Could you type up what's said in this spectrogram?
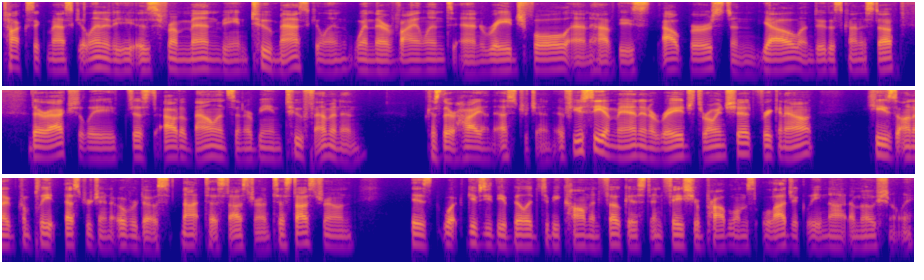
toxic masculinity is from men being too masculine when they're violent and rageful and have these outbursts and yell and do this kind of stuff. They're actually just out of balance and are being too feminine because they're high on estrogen. If you see a man in a rage throwing shit, freaking out, he's on a complete estrogen overdose, not testosterone. Testosterone is what gives you the ability to be calm and focused and face your problems logically, not emotionally.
